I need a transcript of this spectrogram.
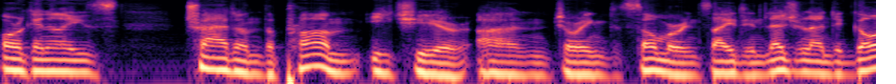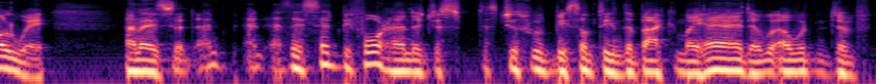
organise trad on the prom each year on during the summer inside in Leisureland in Galway. And I said, and, and as I said beforehand, I just this just would be something in the back of my head. I wouldn't have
